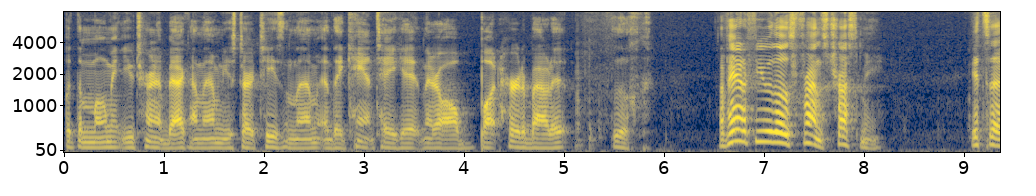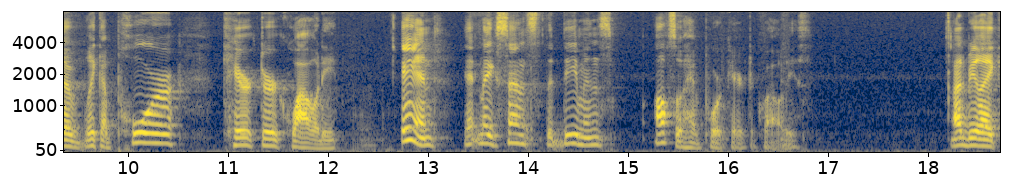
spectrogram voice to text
but the moment you turn it back on them, and you start teasing them and they can't take it and they're all butt hurt about it. Ugh. I've had a few of those friends, trust me. It's a like a poor character quality. And it makes sense that demons also have poor character qualities. I'd be like,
